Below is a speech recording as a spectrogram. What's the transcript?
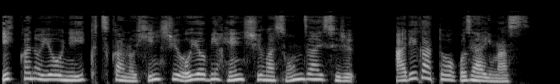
以下のようにいくつかの品種及び変種が存在する。ありがとうございます。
